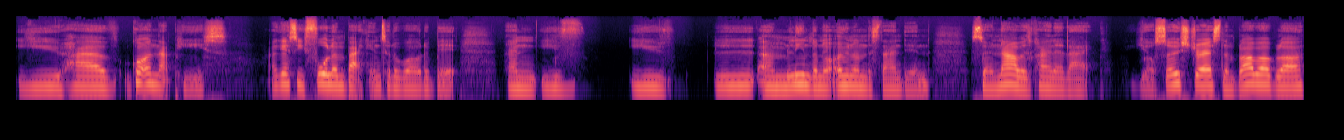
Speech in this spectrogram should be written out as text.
you have gotten that peace. I guess you've fallen back into the world a bit, and you've you've um, leaned on your own understanding. So now it's kind of like you're so stressed and blah blah blah.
